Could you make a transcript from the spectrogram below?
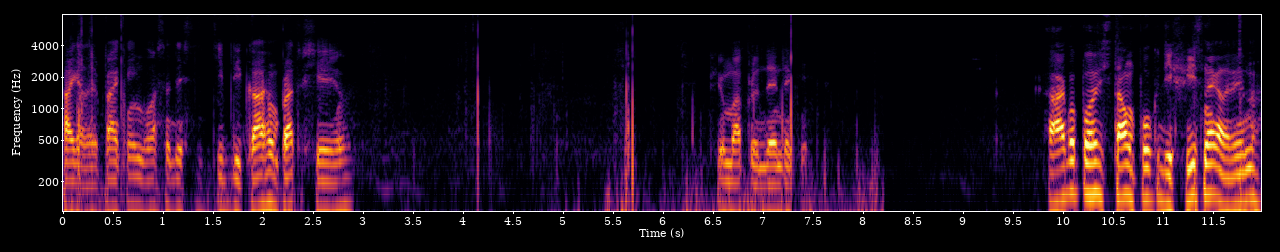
Aí galera, pra quem gosta desse tipo de carro é um prato cheio. Filmar por dentro aqui. A água pode estar um pouco difícil, né galera? Não,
